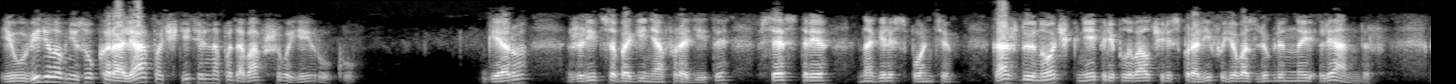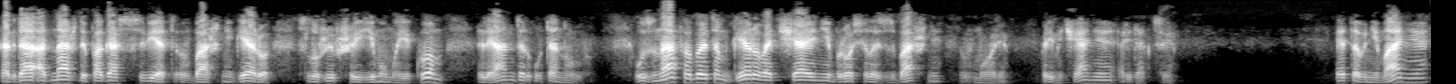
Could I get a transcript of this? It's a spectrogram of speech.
и увидела внизу короля, почтительно подававшего ей руку. Геро, жрица богини Афродиты, в сестре на Гелеспонте, каждую ночь к ней переплывал через пролив ее возлюбленный Леандр. Когда однажды погас свет в башне Геру, служившей ему маяком, Леандр утонул. Узнав об этом, Геру в отчаянии бросилась с башни в море. Примечание редакции. Это внимание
